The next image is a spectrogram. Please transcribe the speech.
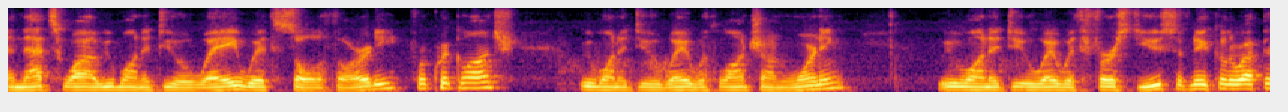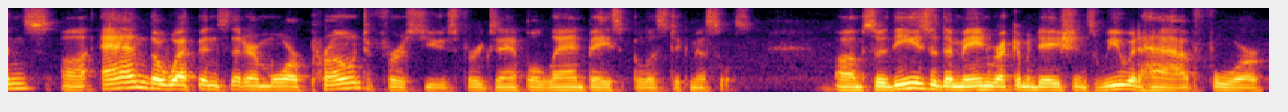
And that's why we want to do away with sole authority for quick launch. We want to do away with launch on warning. We want to do away with first use of nuclear weapons uh, and the weapons that are more prone to first use, for example, land based ballistic missiles. Um, so these are the main recommendations we would have for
